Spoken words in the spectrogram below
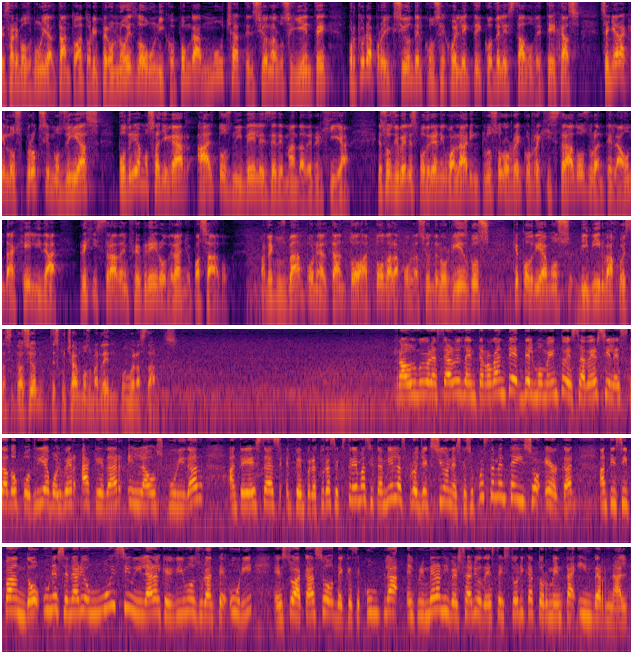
Estaremos muy al tanto, Anthony, pero no es lo único. Ponga mucha atención a lo siguiente, porque una proyección del Consejo Eléctrico del Estado de Texas señala que en los próximos días podríamos llegar a altos niveles de demanda de energía. Esos niveles podrían igualar incluso los récords registrados durante la onda gélida registrada en febrero del año pasado. Marlene Guzmán pone al tanto a toda la población de los riesgos que podríamos vivir bajo esta situación. Te escuchamos, Marlene. Muy buenas tardes. Raúl, muy buenas tardes. La interrogante del momento es saber si el Estado podría volver a quedar en la oscuridad ante estas temperaturas extremas y también las proyecciones que supuestamente hizo ERCAT anticipando un escenario muy similar al que vivimos durante Uri. Esto acaso de que se cumpla el primer aniversario de esta histórica tormenta invernal.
